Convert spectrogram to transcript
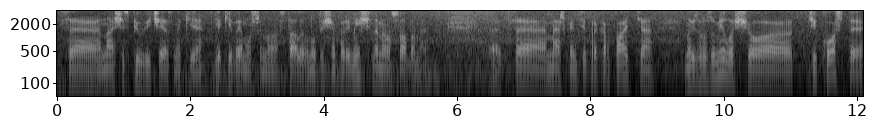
це наші співвітчизники, які вимушено стали внутрішньо переміщеними особами, Е, це мешканці Прикарпаття. Ну і зрозуміло, що ті кошти,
